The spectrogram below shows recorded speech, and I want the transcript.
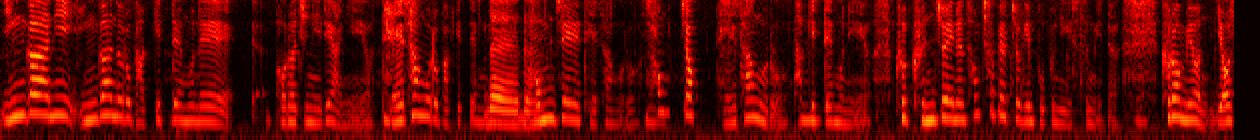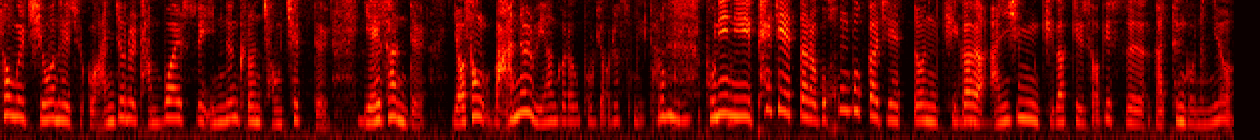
인간이 인간으로 봤기 때문에 벌어진 일이 아니에요. 대상으로 봤기 때문에 네, 네. 범죄의 대상으로 성적 대상으로 봤기 음. 때문이에요. 그 근저에는 성차별적인 부분이 있습니다. 음. 그러면 여성을 지원해주고 안전을 담보할 수 있는 그런 정책들, 예산들 여성만을 위한 거라고 보기 어렵습니다. 그럼요. 본인이 폐지했다라고 홍보까지 했던 귀가 안심 귀갓길 서비스 같은 거는요.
